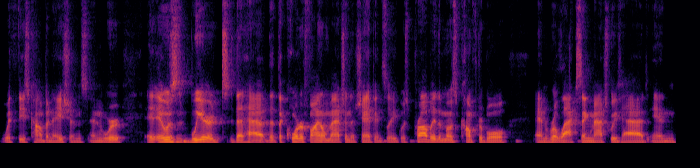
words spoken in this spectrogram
with these combinations. And we're it, it was weird that had that the quarterfinal match in the Champions League was probably the most comfortable and relaxing match we've had in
